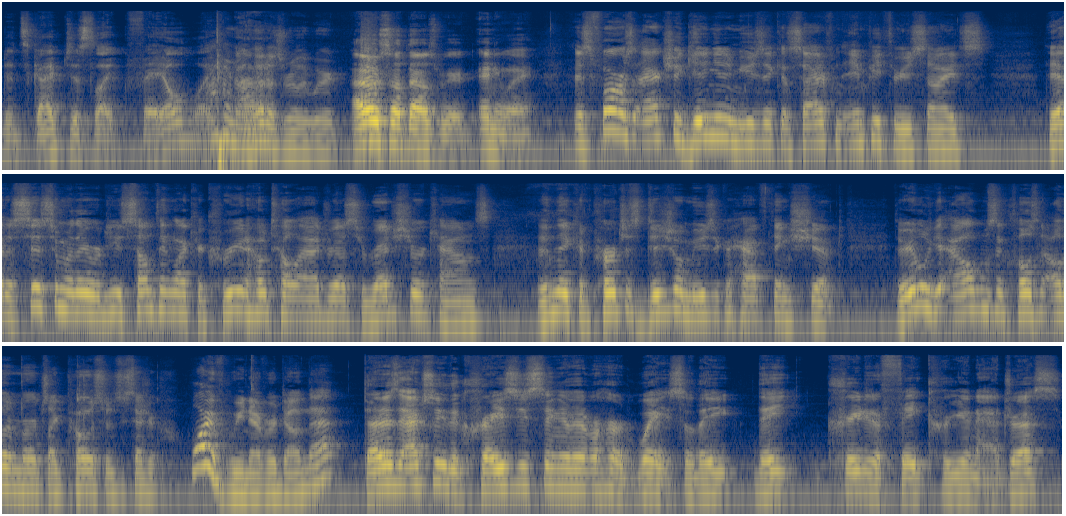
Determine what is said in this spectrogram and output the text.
did Skype just like fail? Like I don't know. That is really weird. I always thought that was weird. Anyway, As far as actually getting into music, aside from the MP3 sites, they had a system where they would use something like a Korean hotel address to register accounts, and then they could purchase digital music or have things shipped. They're able to get albums and clothes and other merch like posters, etc. Why have we never done that? that is actually the craziest thing I've ever heard. Wait, so they they created a fake Korean address?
